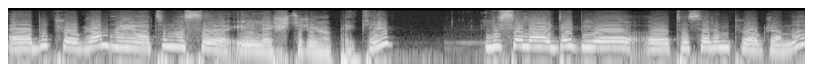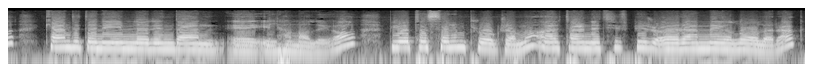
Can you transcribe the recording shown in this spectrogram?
E, bu program hayatı nasıl iyileştiriyor peki? Liselerde biyo e, tasarım programı kendi deneyimlerinden e, ilham alıyor. Biyo tasarım programı alternatif bir öğrenme yolu olarak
